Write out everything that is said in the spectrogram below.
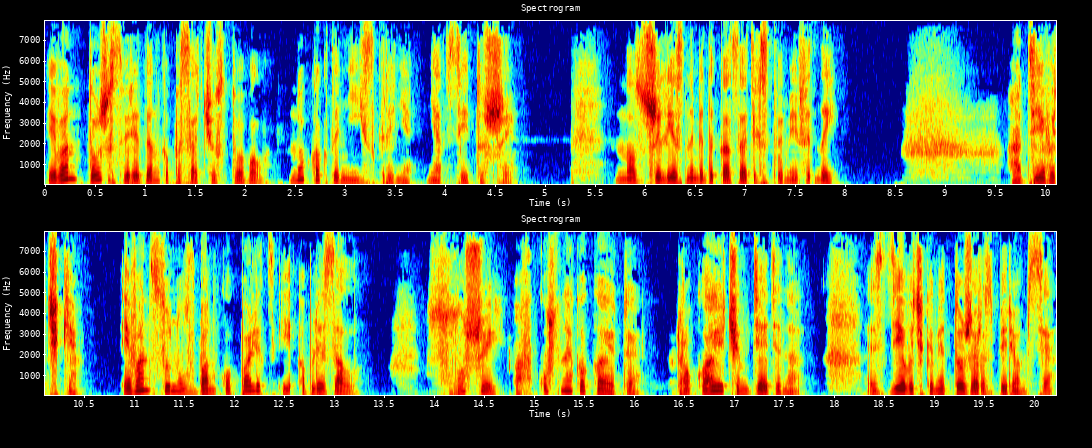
Иван тоже Свериденко посочувствовал, но как-то неискренне, не от всей души. Но с железными доказательствами вины. А девочки? Иван сунул в банку палец и облизал. «Слушай, а вкусная какая-то. Другая, чем дядина. С девочками тоже разберемся.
